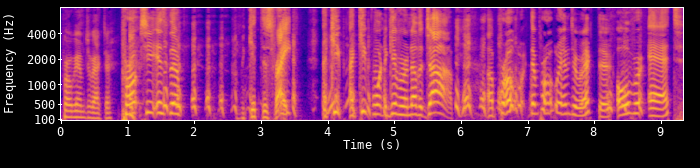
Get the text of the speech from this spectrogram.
Program director. Pro, she is the. Let me get this right. I keep I keep wanting to give her another job. A pro, the program director over at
